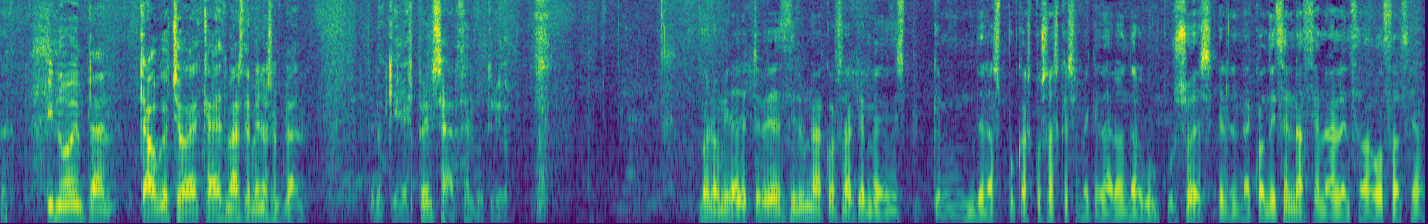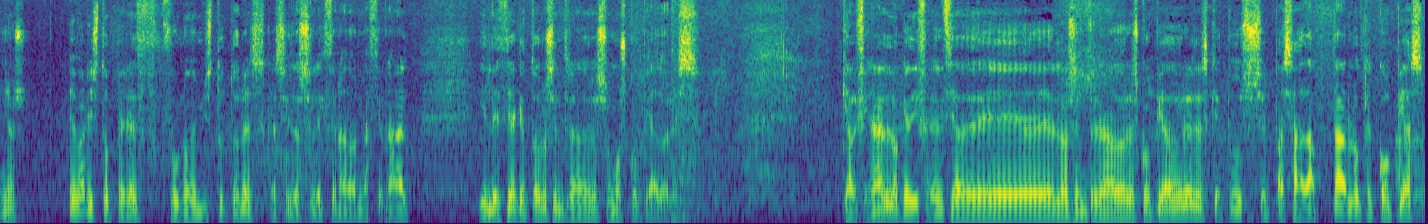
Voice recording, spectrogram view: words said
Y no en plan, que algo que he hecho cada vez más de menos en plan, pero ¿quieres pensar, Cenutrio? Bueno, mira, yo te voy a decir una cosa que, me, que de las pocas cosas que se me quedaron de algún curso es el cuando hice el Nacional en Zaragoza hace años, Evaristo Pérez fue uno de mis tutores, que ha sido seleccionador nacional, y él decía que todos los entrenadores somos copiadores. Que al final lo que diferencia de los entrenadores copiadores es que tú sepas adaptar lo que copias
